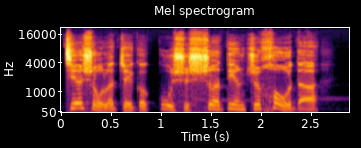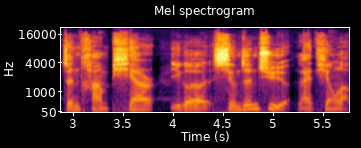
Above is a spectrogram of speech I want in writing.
接受了这个故事设定之后的。侦探片儿一个刑侦剧来听了，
